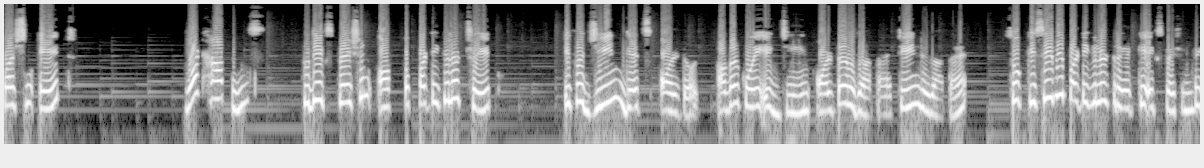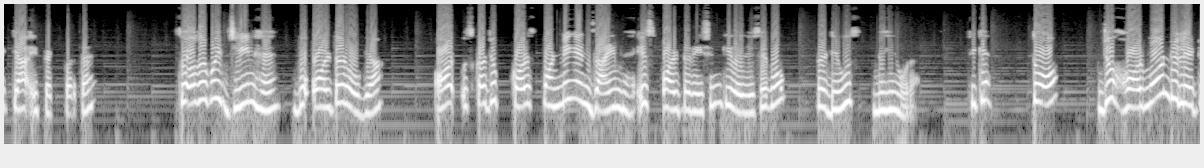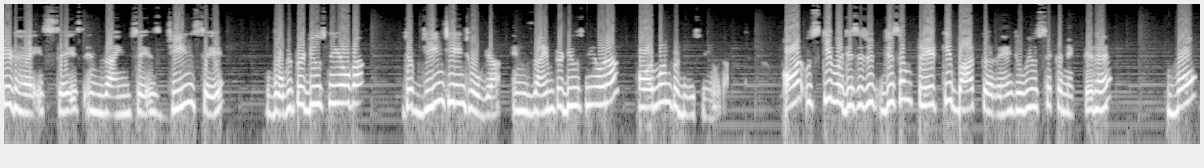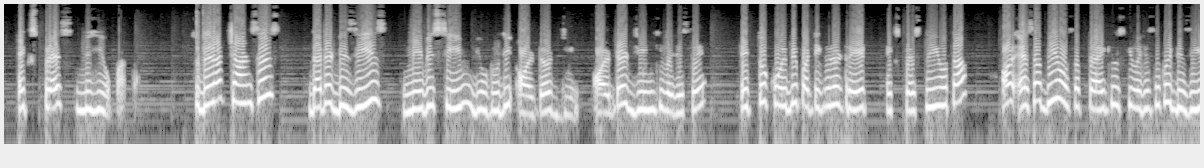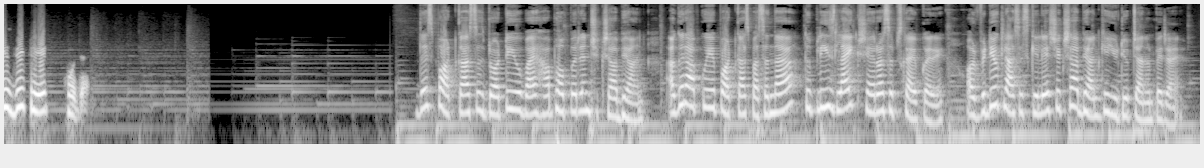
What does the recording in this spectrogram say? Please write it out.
Question at what happens to the expression of a particular trait if a gene gets altered? अगर कोई एक gene alter हो जाता है चेंज हो जाता है सो so, किसी भी पर्टिकुलर ट्रेट के एक्सप्रेशन पे क्या इफ़ेक्ट पड़ता है? सो so, अगर कोई जीन है वो ऑल्टर हो गया और उसका जो कॉरेस्पॉन्डिंग एंजाइम है इस ऑल्टरेशन की वजह से वो प्रोड्यूस नहीं हो रहा ठीक है? तो जो हार्मोन रिलेटेड है इससे, इस एंजाइम से, इस जीन से, वो भी प्रोड्यूस नहीं होगा। जब जीन चेंज हो गया एंजाइम प्रोड्यूस नहीं हो रहा हार्मोन प्रोड्यूस नहीं हो रहा। और उसकी वजह से जो, जिस हम ट्रेड की बात कर रहे हैं, जो भी उससे कनेक्टेड है, वो एक्सप्रेस नहीं हो पाता। So there are chances that a disease may be seen due to the altered gene altered gene की वजह से एक तो कोई भी पर्टिकुलर ट्रेड एक्सप्रेस नहीं होता और ऐसा भी हो सकता है कि उसकी वजह से कोई डिज़ीज़ भी क्रिएट हो जाए। This podcast is brought you by Hubhopper Shiksha Abhiyan अगर आपको ये पॉडकास्ट पसंद आया तो प्लीज़ लाइक शेयर और सब्सक्राइब करें। और वीडियो क्लासेस के लिए शिक्षा अभियान के यूट्यूब चैनल पर जाएँ।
